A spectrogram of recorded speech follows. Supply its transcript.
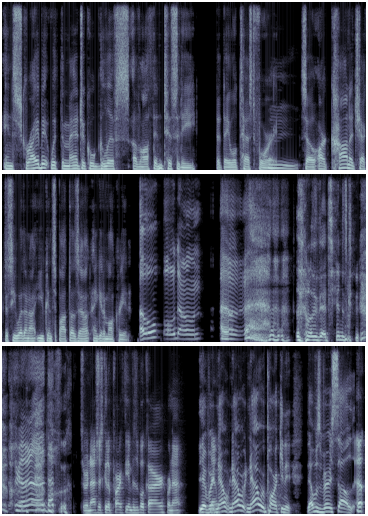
inscribe it with the magical glyphs of authenticity that they will test for it. Hmm. So, Arcana check to see whether or not you can spot those out and get them all created. Oh, hold on. Uh, I don't think that ten is gonna. That's- So we're not just going to park the invisible car. We're not. yeah, but No. now now we're now we're parking it. That was very solid. El-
